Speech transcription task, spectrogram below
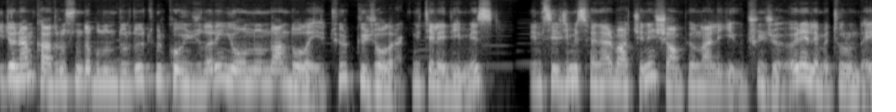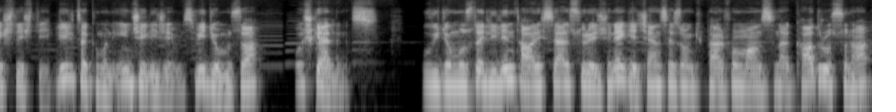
Bir dönem kadrosunda bulundurduğu Türk oyuncuların yoğunluğundan dolayı Türk gücü olarak nitelediğimiz temsilcimiz Fenerbahçe'nin Şampiyonlar Ligi 3. ön eleme turunda eşleştiği Lille takımını inceleyeceğimiz videomuza hoş geldiniz. Bu videomuzda Lille'in tarihsel sürecine, geçen sezonki performansına, kadrosuna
